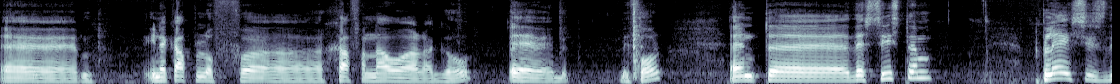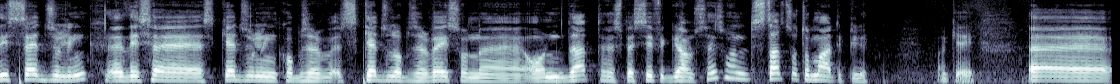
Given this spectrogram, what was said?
um, in a couple of half an hour ago before, and the system places this scheduling, uh, this uh, scheduling observ- schedule observation uh, on that specific ground station, it starts automatically. Okay. Uh,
